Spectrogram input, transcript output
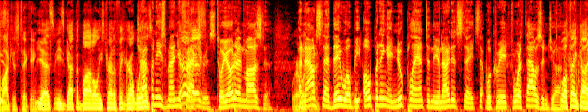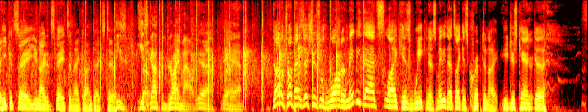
clock is ticking. yes, he's got the bottle. He's trying to figure out where. his- Japanese manufacturers, Toyota and Mazda, We're announced that they will be opening a new plant in the United States that will create 4,000 jobs. Well, thank God he could say United States in that context too. He's he's got the dry mouth. yeah, yeah. Yeah. Donald Trump has issues with water. Maybe that's like his weakness. Maybe that's like his kryptonite. He just can't. Uh,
